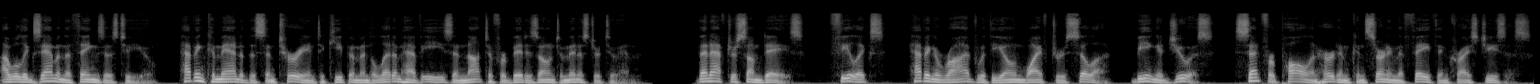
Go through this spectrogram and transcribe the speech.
I will examine the things as to you, having commanded the centurion to keep him and to let him have ease and not to forbid his own to minister to him. Then after some days, Felix, having arrived with the own wife Drusilla, being a Jewess, sent for Paul and heard him concerning the faith in Christ Jesus.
